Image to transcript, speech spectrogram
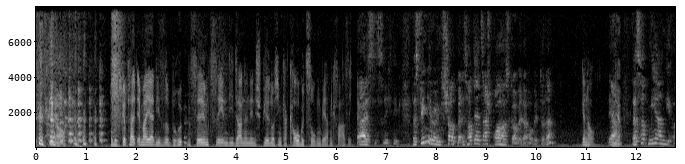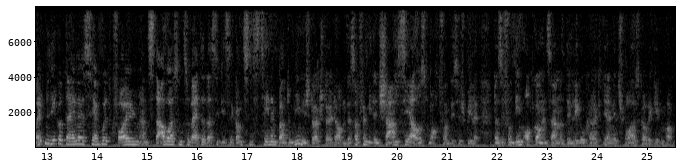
genau. Und es gibt halt immer ja diese berühmten Filmszenen, die dann in den Spielen durch den Kakao gezogen werden, quasi. Ja, es ist richtig. Das finde ich übrigens schade, weil das hat ja jetzt auch Sprachausgabe, der Hobbit, oder? Genau. Ja, Ja. das hat mir an die alten Lego-Teile sehr gut gefallen, an Star Wars und so weiter, dass sie diese ganzen Szenen pantomimisch dargestellt haben. Das hat für mich den Charme sehr ausgemacht von diesen Spielen, dass sie von dem abgegangen sind und den Lego-Charakteren jetzt Sprachausgabe gegeben haben.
